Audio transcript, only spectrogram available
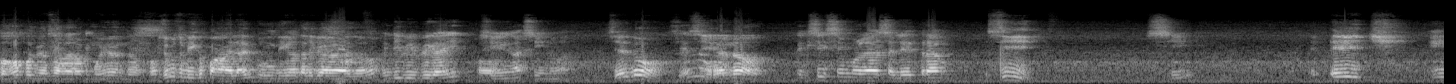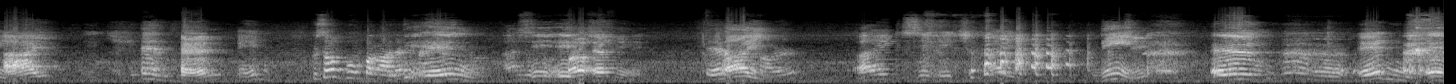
Baka pag nasa harap mo yan, no? Gusto mo sabihin ka pangalan kung hindi nga talaga, ano? Hindi bibigay? Sige nga, sino nga? Si ano? Si ano? Si ano? Nagsisimula sa letra Si C, H A, I And, N N. gusto mo buong pangalan? Hindi, N C H Parang F yun eh. F, I. R, I, C, H, I, D, N N, Eh,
